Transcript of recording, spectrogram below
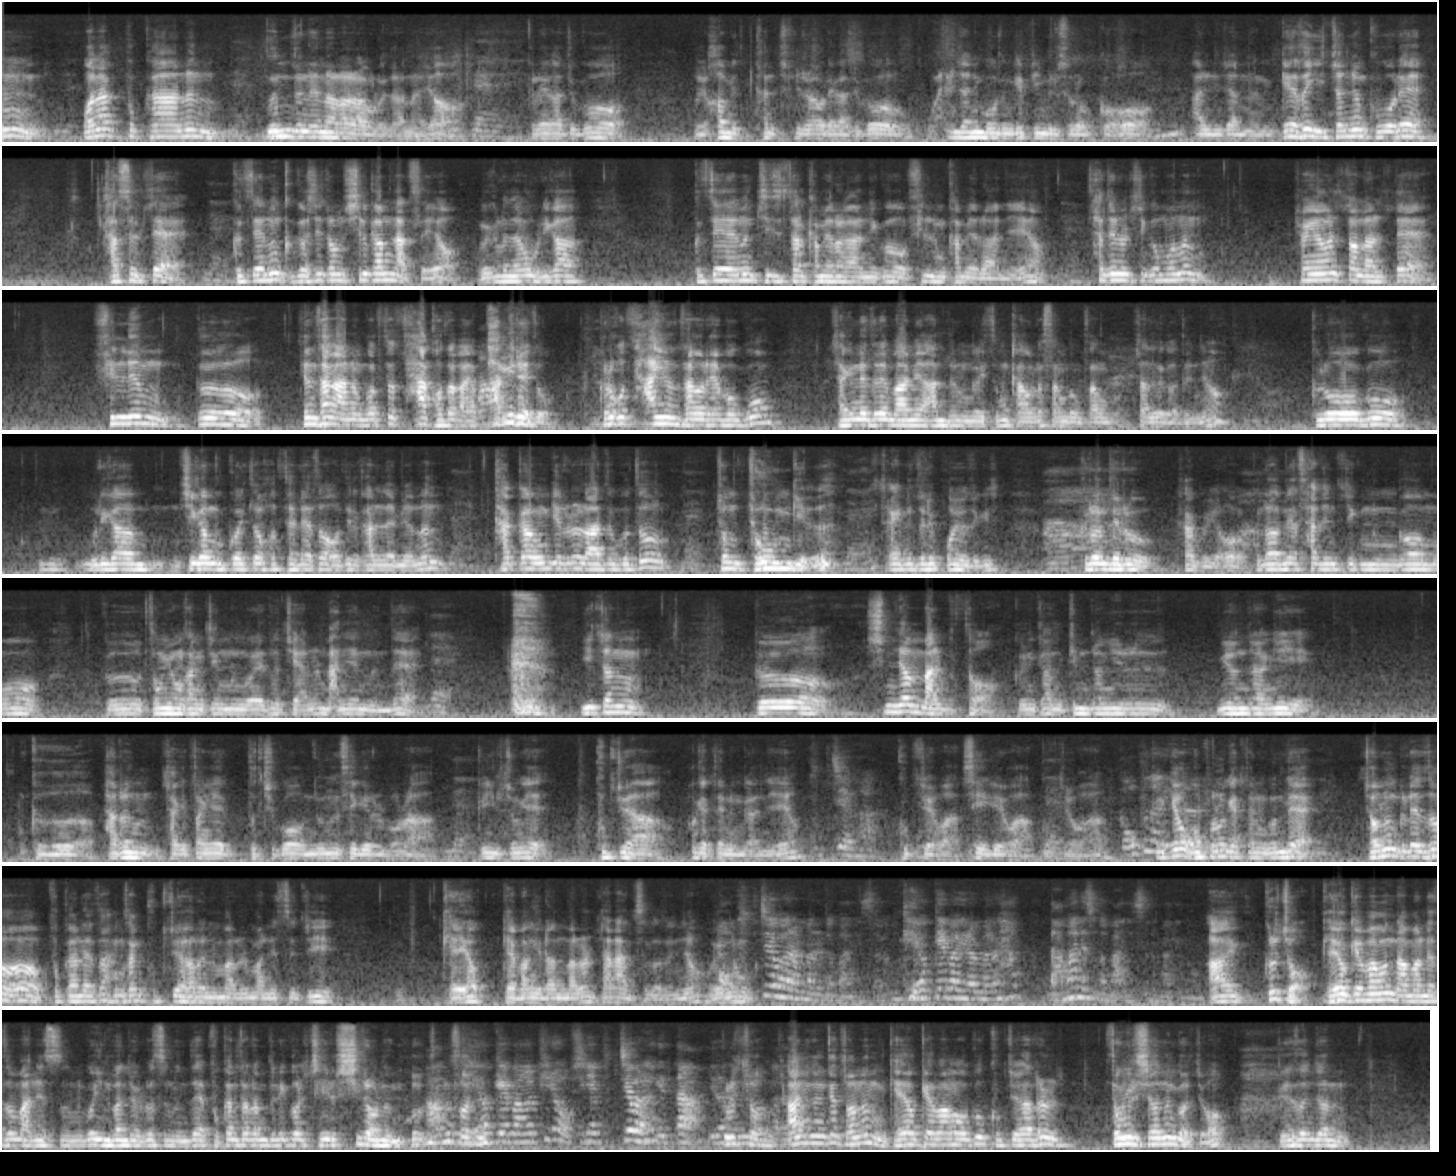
워낙 북한은 네. 은둔의 나라라고 그러잖아요. 네. 그래가지고 hermit country라고 그래가지고 완전히 모든 게 비밀스럽고 음. 알리지 않는. 그래서 2000년 9월에 갔을 때 네. 그때는 그것이 좀 실감 났어요. 왜 그러냐면 우리가 그때는 디지털 카메라가 아니고 필름 카메라 아니에요. 네. 사진을 찍으면은 평양을 떠날 때 필름 그 현상 아는 것도 다 걷어가요. 아. 밤이라도. 그리고 다 현상을 해보고 자기네들의 마음에 안 드는 거 있으면 가오로 쌍동쌍 자르거든요. 그러고 음, 우리가 지가 묵고 있던 호텔에서 어디를 가려면은 네. 가까운 길을 놔두고도 네. 좀 좋은 길 네. 자기네들이 보여주기 아. 그런 데로 가고요. 아. 그다음에 사진 찍는 거 뭐 그 동영상 찍는 거에도 제안을 많이 했는데 네. 2000 그 10년 말부터 그러니까 김정일 위원장이 그 발은 자기 땅에 붙이고 눈은 세계를 보라. 네. 그 일종의 국제화 하겠다는 거 아니에요? 국제화. 국제화, 네. 세계화, 네. 국제화. 그러니까 오픈하겠다는 그러니까 건데 네, 네. 저는 그래서 북한에서 항상 국제화라는 말을 많이 쓰지 개혁, 개방이라는 말을 잘 안 쓰거든요. 어, 왜냐면 국제화란 말을 더 많이 써요. 개혁 개방이란 말은 한, 남한에서 더 많이 쓰는 말인 건가요? 아 그렇죠. 개혁 개방은 남한에서 많이 쓰는 거 일반적으로 쓰는데 북한 사람들이 그걸 제일 싫어하는 아, 그럼. 개혁 개방을 필요 없이 그냥 국제화를 하겠다 이런 그렇죠. 아니 그러니까 저는 개혁 개방하고 국제화를 동일시하는 거죠. 그래서 이제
